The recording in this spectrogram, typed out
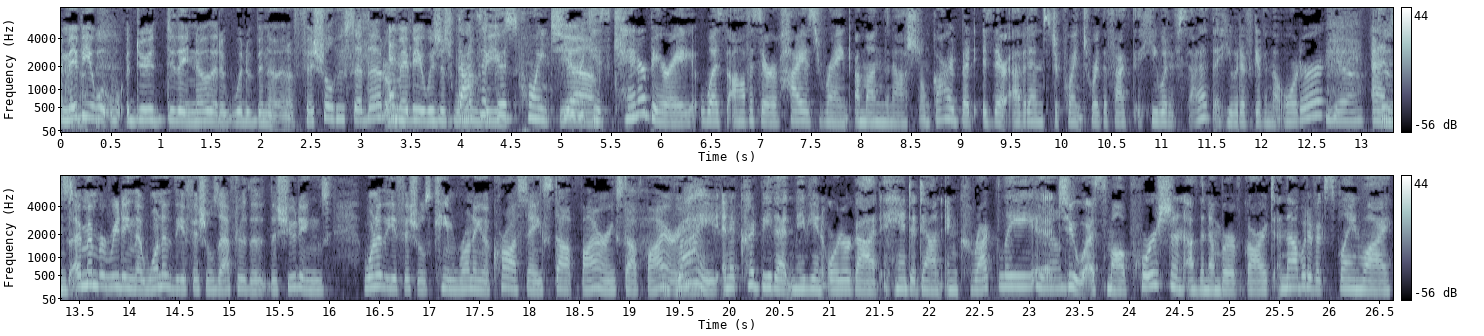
and maybe w- do do they know that it would have been an official who said that, or and maybe it was just one of these? That's a good point too, yeah. because Canterbury was the officer of highest rank among the National Guard. But is there evidence to point toward the fact that he would have said it, that he would have given the order? Yeah, and I remember reading that one of the officials after the the shootings, one of the officials came running across saying, "Stop firing! Stop firing!" Right, and it could be that maybe an order got handed down incorrectly yeah. to a small portion of the number of guards, and that would have explained why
